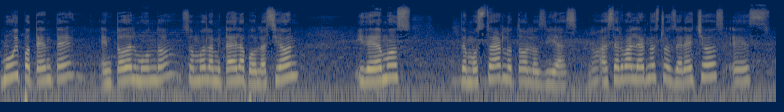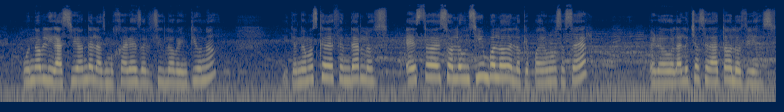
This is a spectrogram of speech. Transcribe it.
muy potente en todo el mundo, somos la mitad de la población y debemos demostrarlo todos los días. ¿no? Hacer valer nuestros derechos es una obligación de las mujeres del siglo XXI y tenemos que defenderlos. Esto es solo un símbolo de lo que podemos hacer, pero la lucha se da todos los días.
